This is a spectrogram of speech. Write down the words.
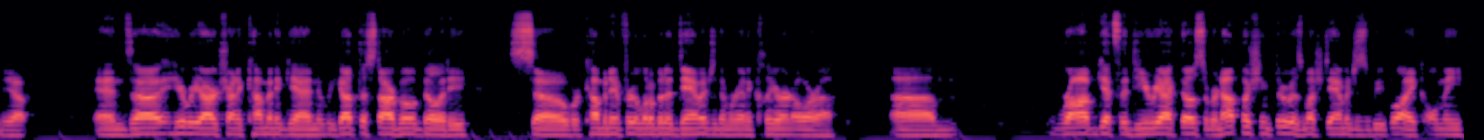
Yep. And uh, here we are trying to come in again. We got the Starvo ability, so we're coming in for a little bit of damage, and then we're going to clear an aura. Um, Rob gets the D-react though, so we're not pushing through as much damage as we'd like. Only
